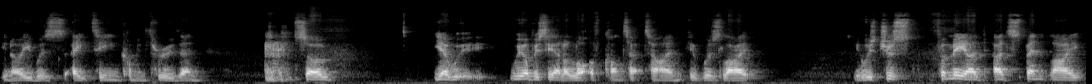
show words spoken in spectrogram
you know, he was 18 coming through then. so, yeah, we, we obviously had a lot of contact time. It was like, it was just, for me, I'd, I'd spent like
